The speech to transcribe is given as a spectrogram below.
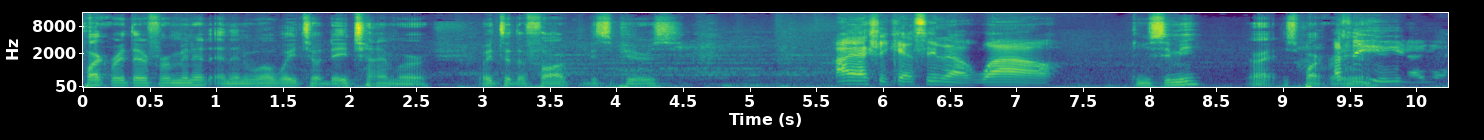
Park right there for a minute, and then we'll wait till daytime or wait till the fog disappears. I actually can't see now. Wow. Can you see me? All right, let's park right there. I see here. you. Yeah,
